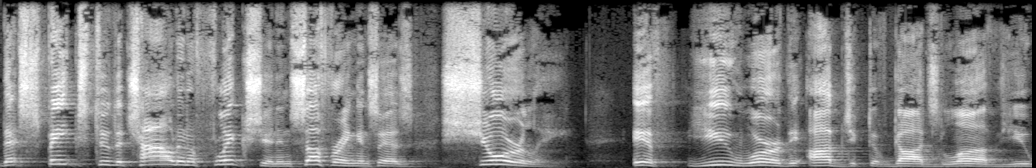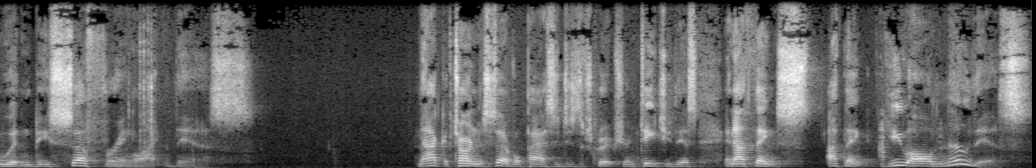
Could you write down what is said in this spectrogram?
that speaks to the child in affliction and suffering and says, Surely, if you were the object of God's love, you wouldn't be suffering like this. Now, I could turn to several passages of Scripture and teach you this, and I think, I think you all know this.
